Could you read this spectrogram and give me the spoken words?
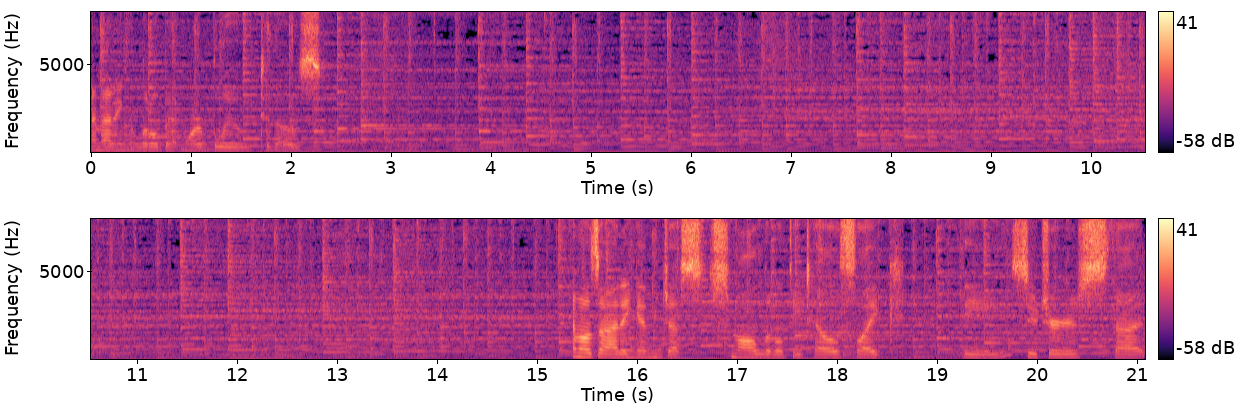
I'm adding a little bit more blue to those. I'm also adding in just small little details like the sutures that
